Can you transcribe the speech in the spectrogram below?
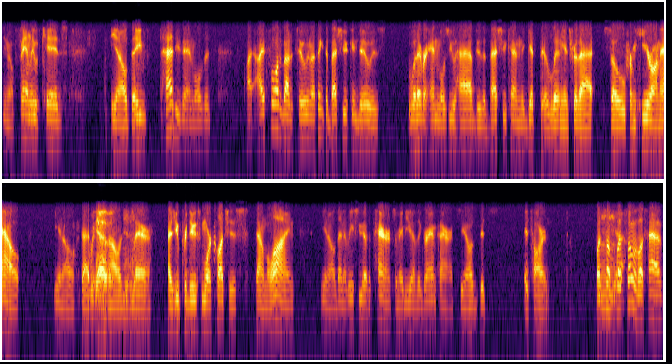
you know, family with kids. You know, they've had these animals. It's I I thought about it too and I think the best you can do is whatever animals you have, do the best you can to get the lineage for that. So from here on out, you know, that, that have knowledge yeah. is there. As you produce more clutches down the line, you know, then at least you have the parents or maybe you have the grandparents, you know, it's it's hard. But some Mm. but some of us have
